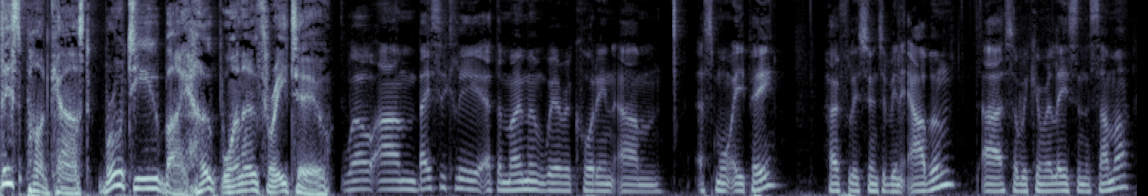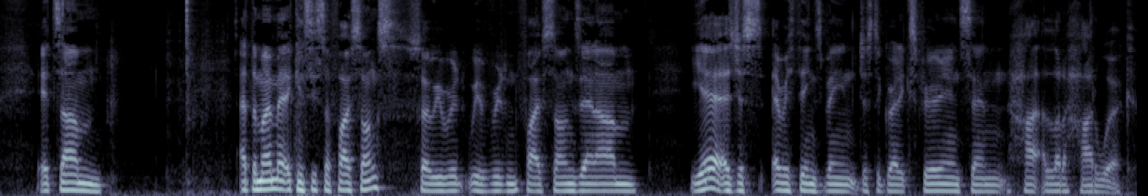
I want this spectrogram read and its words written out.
This podcast brought to you by Hope 1032. Well, um, basically, at the moment, we're recording um, a small EP, hopefully soon to be an album, uh, so we can release in the summer. It's um, at the moment, it consists of five songs. So we re- we've written five songs, and um, yeah, it's just everything's been just a great experience and ha- a lot of hard work.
